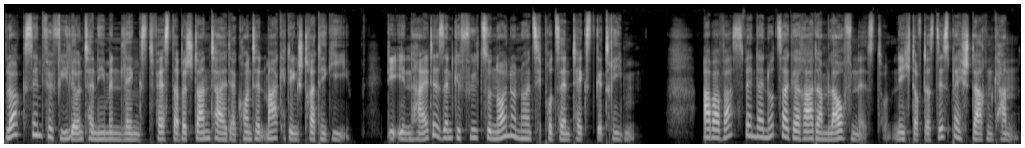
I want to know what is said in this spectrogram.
Blogs sind für viele Unternehmen längst fester Bestandteil der Content-Marketing-Strategie. Die Inhalte sind gefühlt zu 99% textgetrieben. Aber was, wenn der Nutzer gerade am Laufen ist und nicht auf das Display starren kann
